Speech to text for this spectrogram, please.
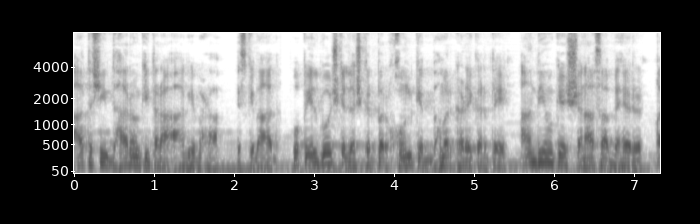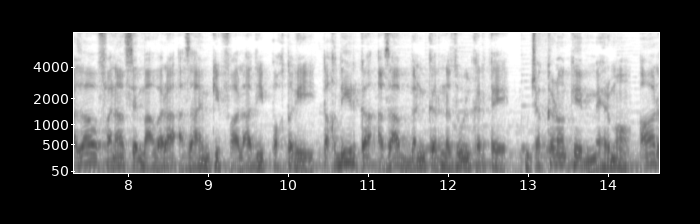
आतशी धारों की तरह आगे बढ़ा। इसके बाद वो पेलगोश के लश्कर पर खून के भमर खड़े करते आंधियों के शनासा बहर कजाव फना से मावरा अजायम की फौलादी पुख्तगी, तकदीर का अजाब बनकर नजूल करते जकड़ों के महरमों और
